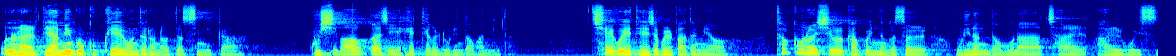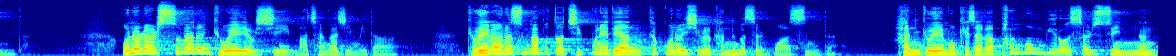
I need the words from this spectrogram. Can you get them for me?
오늘날 대한민국 국회의원들은 어떻습니까? 99가지의 혜택을 누린다고 합니다. 최고의 대접을 받으며 특권 의식을 갖고 있는 것을 우리는 너무나 잘 알고 있습니다. 오늘날 수많은 교회 역시 마찬가지입니다. 교회가 어느 순간부터 직분에 대한 특권 의식을 갖는 것을 보았습니다. 한 교회 목회자가 판공비로 쓸 수 있는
